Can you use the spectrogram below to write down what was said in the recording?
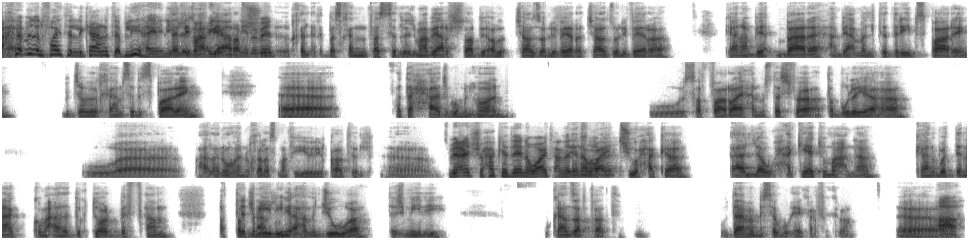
أحلى من ال fight اللي كانت قبليها يعني اللي ما بيعرف خل... بس خلينا نفسر اللي ما بيعرف شو صار تشارلز أوليفيرا. تشارلز أوليفيرا كان امبارح عم بيعمل تدريب sparring بالجولة الخامسة بال sparring آه فتح حاجبه من هون وصفى رايح المستشفى قطبوا له إياها وأعلنوها إنه خلص ما فيه يقاتل. آه سمعت شو حكى دينا وايت عن دينا وايت شو حكى؟ قال لو حكيتوا معنا كان وديناكم على الدكتور بفهم تجميلي. إياها من جوا تجميلي وكان زبطت. ودائما بيسووا هيك على فكرة. آه, آه.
